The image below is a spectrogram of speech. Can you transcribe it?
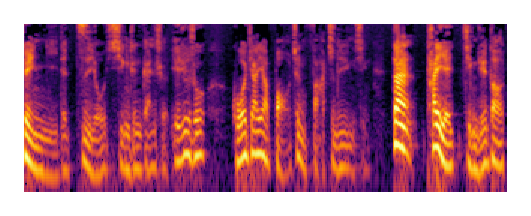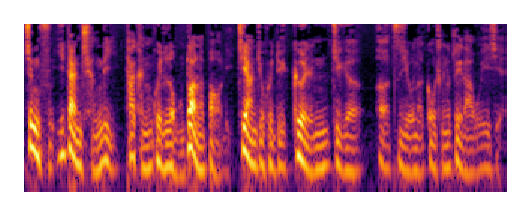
对你的自由形成干涉，也就是说，国家要保证法治的运行，但他也警觉到，政府一旦成立，他可能会垄断了暴力，这样就会对个人这个呃自由呢构成了最大威胁，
